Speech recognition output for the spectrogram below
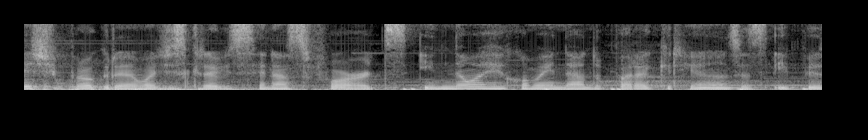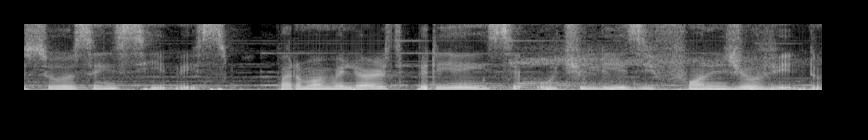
Este programa descreve cenas fortes e não é recomendado para crianças e pessoas sensíveis. Para uma melhor experiência, utilize fone de ouvido.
